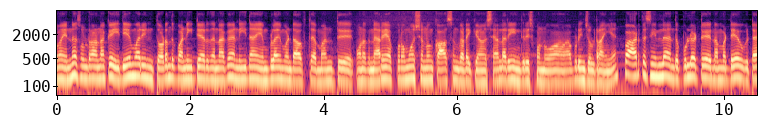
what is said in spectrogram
அவன் என்ன சொல்கிறான்னாக்கா இதே மாதிரி நீ தொடர்ந்து பண்ணிக்கிட்டே இருந்தனாக்கா நீ தான் எம்ப்ளாய்மெண்ட் ஆஃப் த மந்த்து உனக்கு நிறைய ப்ரொமோஷனும் காசும் கிடைக்கும். சேலரியும் இன்க்ரீஸ் பண்ணுவோம் அப்படின்னு சொல்கிறாங்க இப்போ அடுத்த சீனில் இந்த புல்லட்டு நம்ம டேவ்கிட்ட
